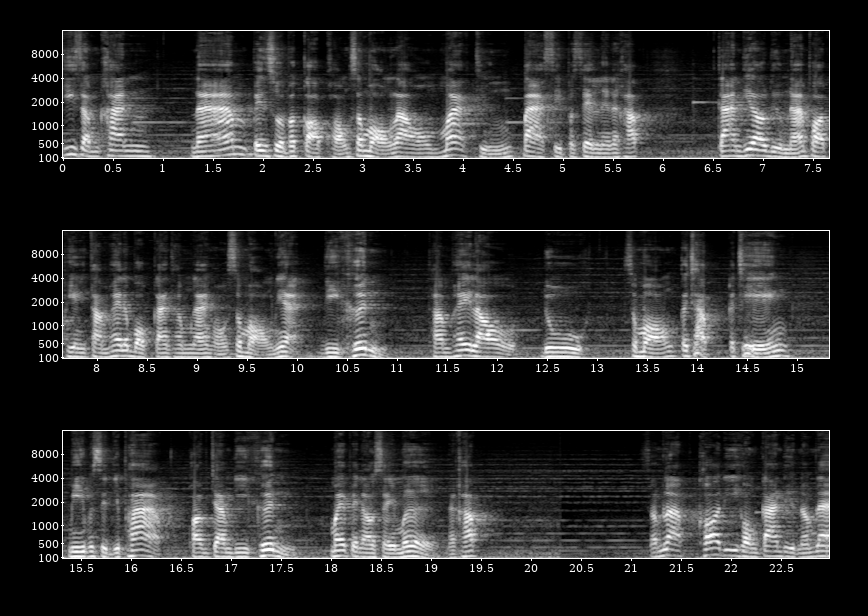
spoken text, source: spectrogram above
ที่สำคัญน้ำเป็นส่วนประกอบของสมองเรามากถึง 80%เลยนะครับ การที่เราดื่มน้ำพอเพียงทำให้ระบบการทำงานของสมองเนี่ยดีขึ้นทำให้เราดูสมองกระฉับกระเฉง มีประสิทธิภาพ ความจำดีขึ้น ไม่เป็นอัลไซเมอร์นะครับสำหรับข้อดีของการดื่มน้ำแร่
